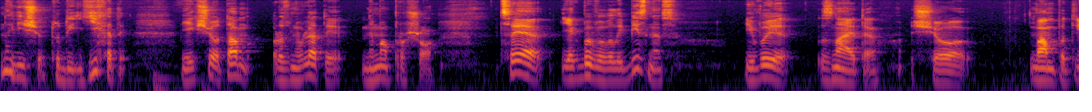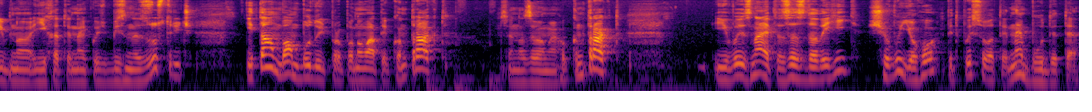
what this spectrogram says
навіщо туди їхати, якщо там розмовляти нема про що. Це якби ви вели бізнес, і ви знаєте, що вам потрібно їхати на якусь бізнес-зустріч, і там вам будуть пропонувати контракт, це називаємо його контракт, і ви знаєте заздалегідь, що ви його підписувати не будете.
